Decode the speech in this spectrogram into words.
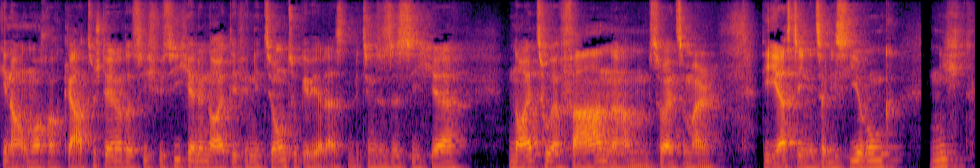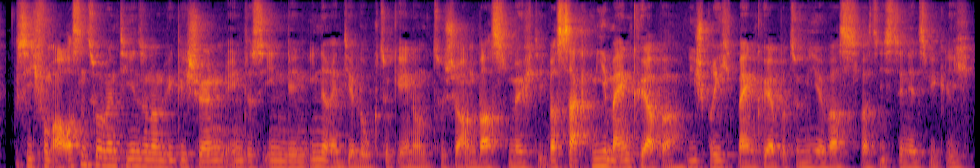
genau, um auch, auch klarzustellen oder sich für sich eine neue Definition zu gewährleisten, beziehungsweise sich äh, neu zu erfahren, ähm, so jetzt einmal die erste Initialisierung nicht sich vom Außen zu orientieren, sondern wirklich schön in, das, in den inneren Dialog zu gehen und zu schauen, was möchte ich, was sagt mir mein Körper, wie spricht mein Körper zu mir, was, was ist denn jetzt wirklich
